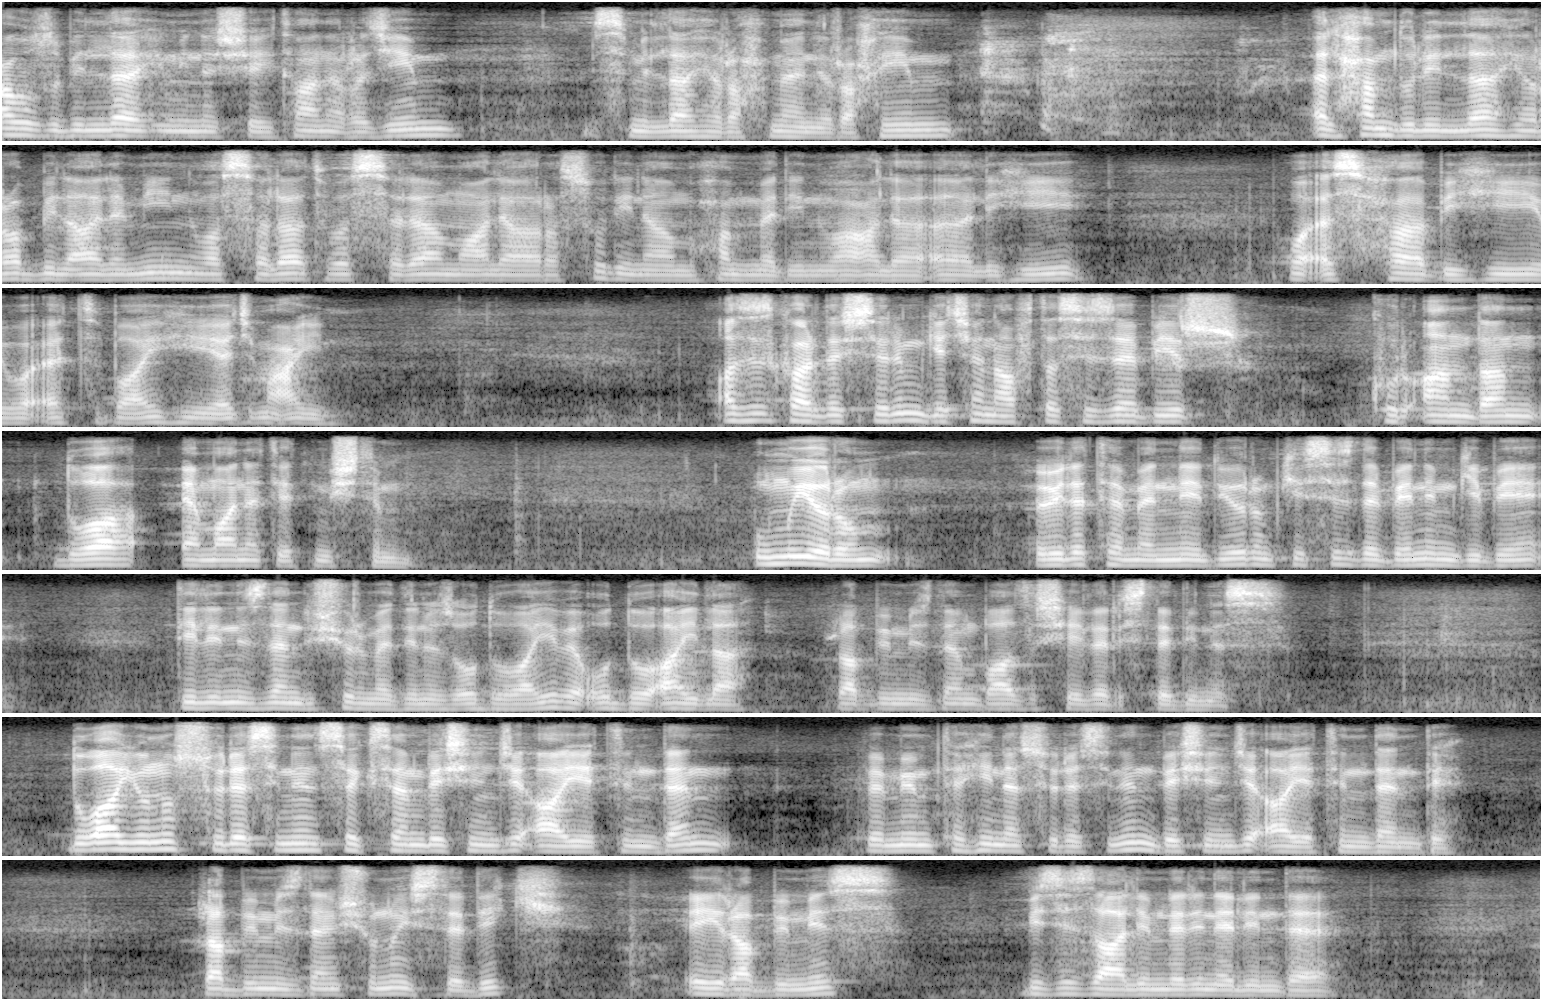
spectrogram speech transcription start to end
Euzu billahi mineşşeytanirracim. Bismillahirrahmanirrahim. Elhamdülillahi rabbil alamin ve salatu vesselamu ala rasulina Muhammedin ve ala alihi ve ashabihi ve etbaihi ecmaîn. Aziz kardeşlerim geçen hafta size bir Kur'an'dan dua emanet etmiştim. Umuyorum öyle temenni ediyorum ki siz de benim gibi dilinizden düşürmediniz o duayı ve o duayla Rabbimizden bazı şeyler istediniz. Dua Yunus suresinin 85. ayetinden ve Mümtehine suresinin 5. ayetindendi. Rabbimizden şunu istedik. Ey Rabbimiz bizi zalimlerin elinde,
